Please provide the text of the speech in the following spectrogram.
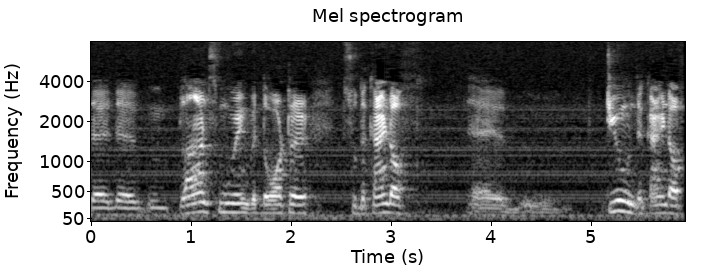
the the plants moving with the water. So the kind of uh, tune, the kind of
